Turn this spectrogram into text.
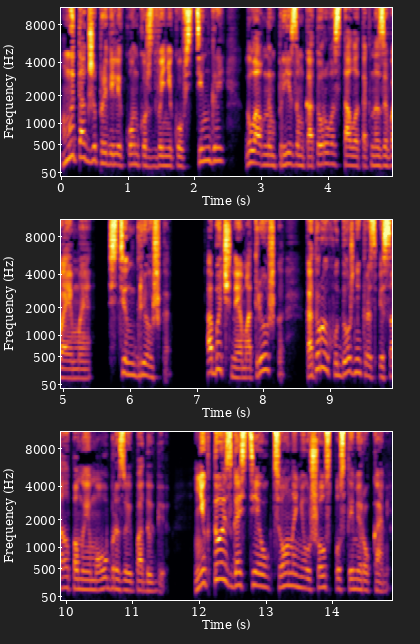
Мы также провели конкурс двойников «Стингрей», главным призом которого стала так называемая «стингрёшка». Обычная матрешка, которую художник расписал по моему образу и подобию. Никто из гостей аукциона не ушел с пустыми руками.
